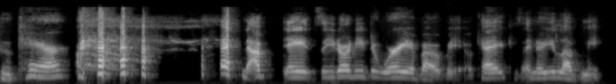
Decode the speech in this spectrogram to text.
who care an update so you don't need to worry about me okay? Because i know you love me.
